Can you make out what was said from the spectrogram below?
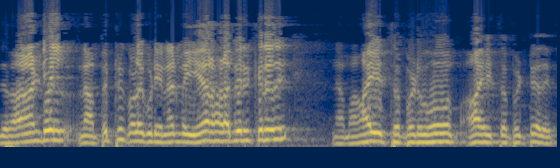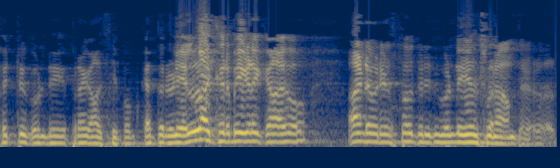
இந்த ஆண்டில் நாம் பெற்றுக் கொள்ளக்கூடிய நன்மை ஏராளம் இருக்கிறது. நாம் ஆயத்தப்படுவோம். ஆயத்தப்பட்டு அதை பெற்றுக்கொண்டு பிரகாசிப்போம். கத்தருடைய எல்லா கிருமைகளுக்காகவும் ஆண்டவரை சோதரித்துக் கொண்டு சுனாம்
